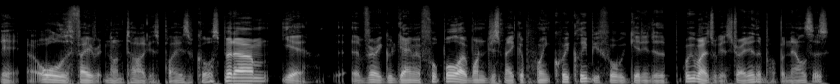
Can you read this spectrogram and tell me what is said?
yeah, all his favourite non-Tigers players, of course. But um, yeah, a very good game of football. I want to just make a point quickly before we get into the. We might as well get straight into the pop analysis.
